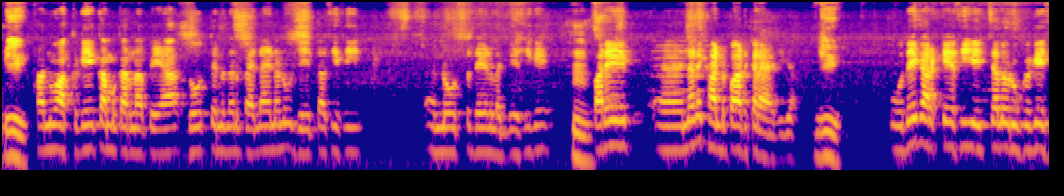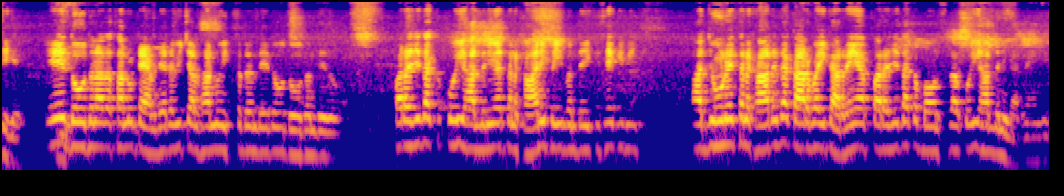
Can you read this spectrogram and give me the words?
ਜੀ। ਸਾਨੂੰ ਅੱਕ ਕੇ ਕੰਮ ਕਰਨਾ ਪਿਆ। ਦੋ ਤਿੰਨ ਦਿਨ ਪਹਿਲਾਂ ਇਹਨਾਂ ਨੂੰ ਦੇਤਾ ਸੀ ਅਸੀਂ ਨੋਟਸ ਦੇਣ ਲੱਗੇ ਸੀਗੇ। ਪਰ ਇਹ ਇਹਨਾਂ ਨੇ ਖੰਡ ਪਾਠ ਕਰਾਇਆ ਸੀਗਾ। ਜੀ। ਉਹਦੇ ਕਰਕੇ ਅਸੀਂ ਚਲੋ ਰੁਕ ਗਏ ਸੀਗੇ। ਇਹ ਦੋ ਦਿਨਾਂ ਦਾ ਸਾਨੂੰ ਟਾਈਮ ਦੇ ਰਿਹਾ ਵੀ ਚਲ ਸਾਨੂੰ ਇੱਕ ਦਿਨ ਦੇ ਦਿਓ ਦੋ ਦਿਨ ਦੇ ਦਿਓ। ਪਰ ਅਜੇ ਤੱਕ ਕੋਈ ਹੱਲ ਨਹੀਂ ਹੋਇਆ ਤਨਖਾਹ ਨਹੀਂ ਪਈ ਬੰਦੇ ਦੀ ਕਿਸੇ ਦੀ ਵੀ। ਅੱਜ ਹੁਣ ਇਹ ਤਨਖਾਹ ਦੇ ਤਾਂ ਕਾਰਵਾਈ ਕਰ ਰਹੇ ਆ ਪਰ ਅਜੇ ਤੱਕ ਬਾਉਂਸ ਦਾ ਕੋਈ ਹੱਲ ਨਹੀਂ ਕਰ ਰਹੇ ਹੈਗੇ।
